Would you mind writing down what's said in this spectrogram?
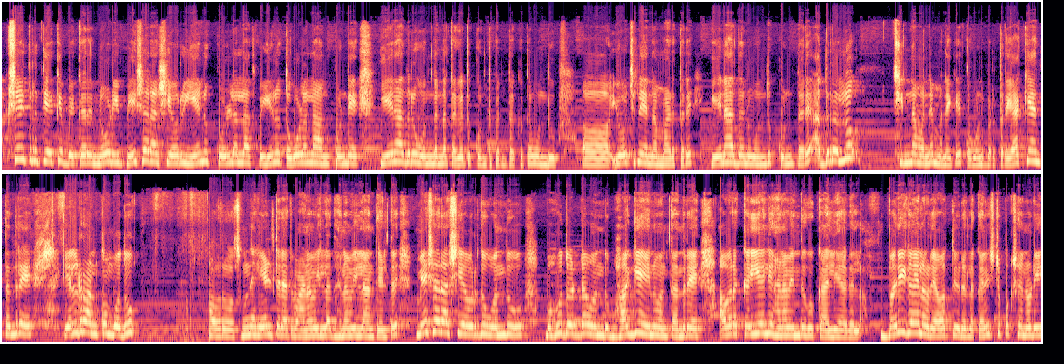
ಅಕ್ಷಯ ತೃತೀಯಕ್ಕೆ ಬೇಕಾದ್ರೆ ನೋಡಿ, ಮೇಷರಾಶಿಯವರು ಏನು ಕೊಳ್ಳಲ್ಲ ಅಥವಾ ಏನು ತಗೊಳ್ಳಲ್ಲ ಅನ್ಕೊಂಡೆ ಏನಾದರೂ ಒಂದನ್ನು ಒಂದನ್ನ ತೆಗೆದುಕೊಂಡ್ತಕ್ಕಂಥ ಒಂದು ಯೋಚನೆಯನ್ನ ಮಾಡ್ತಾರೆ. ಏನಾದರೂ ಒಂದು ಕುಣ್ತಾರೆ ಅದರಲ್ಲೂ ಚಿನ್ನವನ್ನೇ ಮನೆಗೆ ತಗೊಂಡು ಬರ್ತಾರೆ. ಯಾಕೆ ಅಂತಂದ್ರೆ ಎಲ್ಲರೂ ಅನ್ಕೊಬೋದು ಅವರು ಸುಮ್ಮನೆ ಹೇಳ್ತಾರೆ ಅಥವಾ ಹಣವಿಲ್ಲ, ಧನವಿಲ್ಲ ಅಂತ ಹೇಳ್ತಾರೆ. ಮೇಷರಾಶಿಯವ್ರದ್ದು ಒಂದು ಬಹುದೊಡ್ಡ ಒಂದು ಭಾಗ್ಯ ಏನು ಅಂತಂದರೆ ಅವರ ಕೈಯಲ್ಲಿ ಹಣವೆಂದಿಗೂ ಖಾಲಿ ಆಗಲ್ಲ. ಬರಿಗಾಯಲ್ಲಿ ಅವ್ರು ಯಾವತ್ತೂ ಇರಲ್ಲ. ಕನಿಷ್ಠ ಪಕ್ಷ ನೋಡಿ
